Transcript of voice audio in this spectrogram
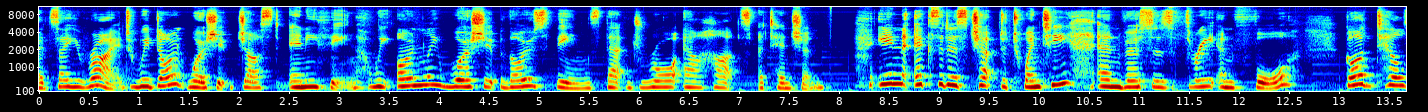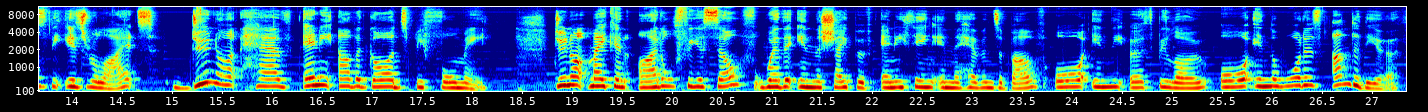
I'd say you're right. We don't worship just anything. We only worship those things that draw our heart's attention. In Exodus chapter 20 and verses 3 and 4, God tells the Israelites, Do not have any other gods before me. Do not make an idol for yourself, whether in the shape of anything in the heavens above, or in the earth below, or in the waters under the earth.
